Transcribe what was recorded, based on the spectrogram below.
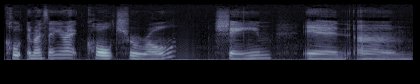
cult, am i saying it right? Cultural shame and um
